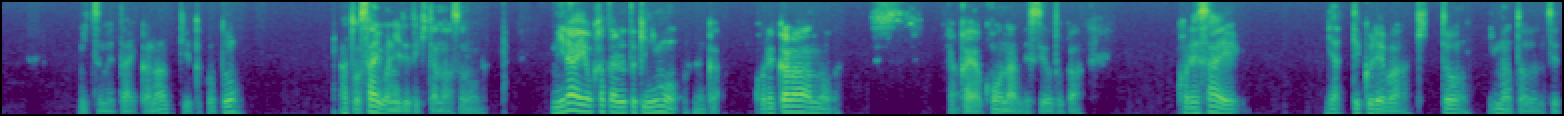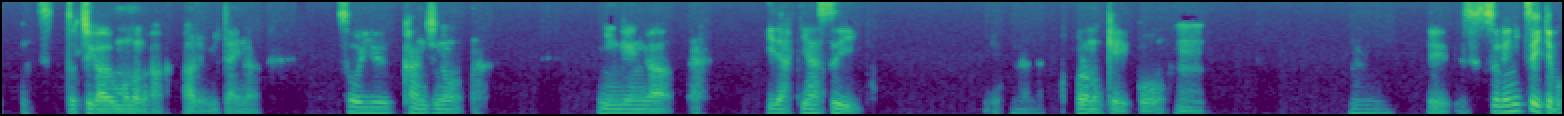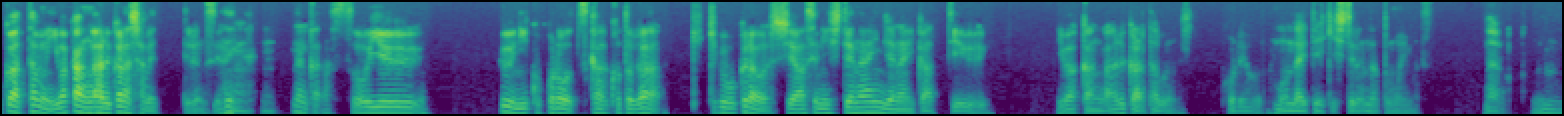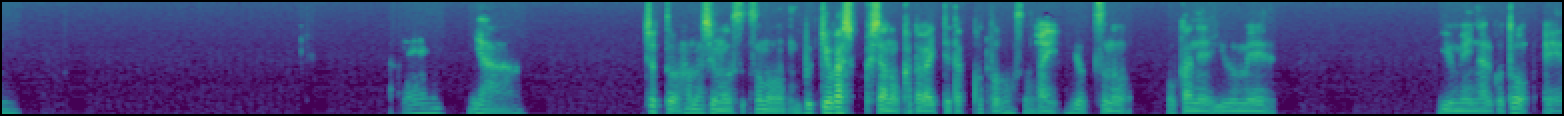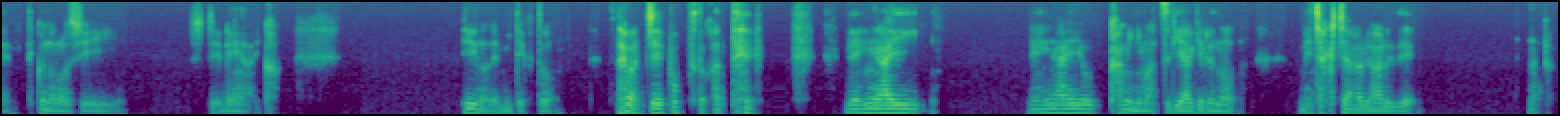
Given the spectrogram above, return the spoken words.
見つめたいかなっていうところと、あと最後に出てきたのは、その、未来を語るときにも、なんか、これからの社会はこうなんですよとか、これさえやってくれば、きっと今とはずずっと違うものがあるみたいな、そういう感じの人間が抱きやすい、なんだ心の傾向、うん。で、それについて僕は多分違和感があるから喋ってるんですよね。うん。うんなんかそういう風に心を使うことが結局僕らを幸せにしてないんじゃないかっていう違和感があるから多分これを問題提起してるんだと思います。なるほうん。ね、いやーちょっと話もその仏教学者の方が言ってたこと、そのど。はい。4つのお金、有名、有名になること、えーテクノロジー、そして恋愛か。っていうので見ていくと、例えば J-POP とかって恋愛、恋愛を神に祭り上げるのめちゃくちゃあるあるで、なんか、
